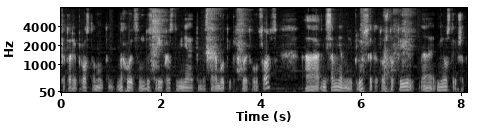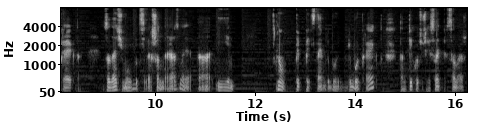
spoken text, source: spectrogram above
которые просто ну, там, находятся в индустрии, просто меняют место работы и приходят в аутсорс, а несомненные плюсы это то, что ты а, не устаешь от проекта. Задачи могут быть совершенно разные, а, и ну, представим любой, любой проект, там ты хочешь рисовать персонажа.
